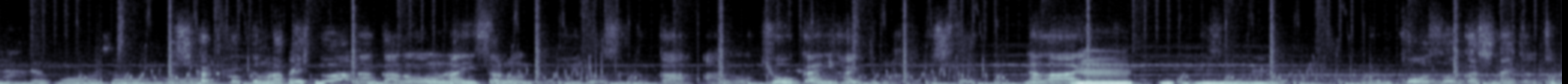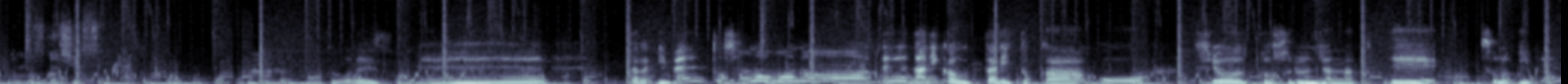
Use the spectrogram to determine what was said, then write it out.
なるほど。資格取ってもらった人は、なんかあのオンラインサロンに誘導するとか、あの教会に入ってもらうとかして、長い。これも構造化しないとちょっと難しいですよね。なるほどですね。だからイベントそのもので何か売ったりとか、こう、しようとするんじゃなくて、そのイベン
